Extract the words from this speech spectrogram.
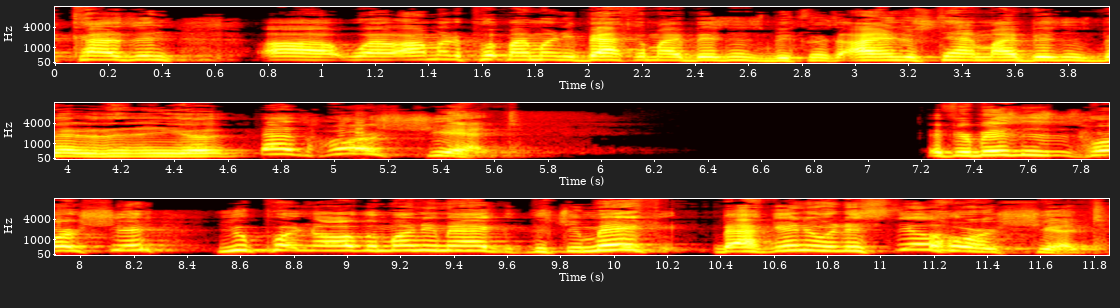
cousin. Uh, well, I'm going to put my money back in my business because I understand my business better than any other. That's horseshit. If your business is horseshit, you putting all the money back that you make back into it is still horseshit.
